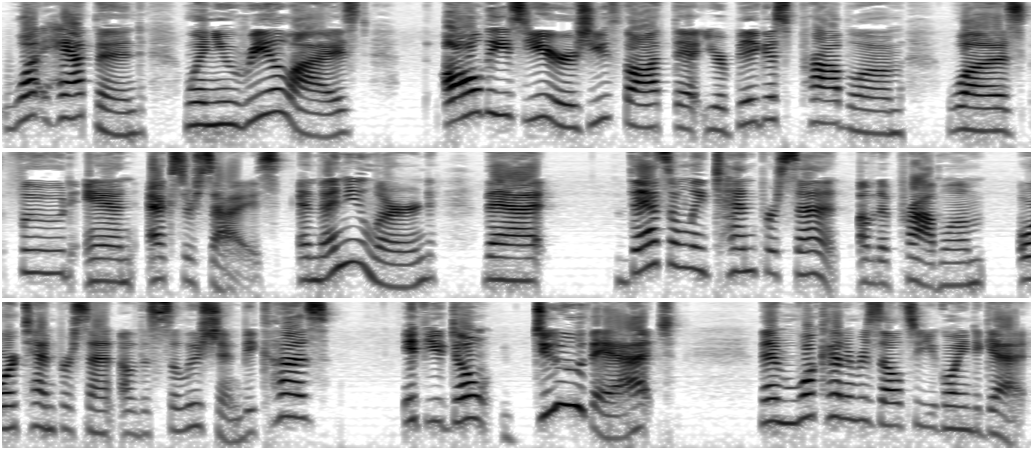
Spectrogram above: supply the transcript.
what happened when you realized all these years you thought that your biggest problem was food and exercise. And then you learned that that's only 10% of the problem or 10% of the solution. Because if you don't do that, then what kind of results are you going to get?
